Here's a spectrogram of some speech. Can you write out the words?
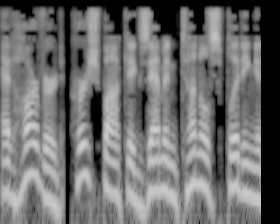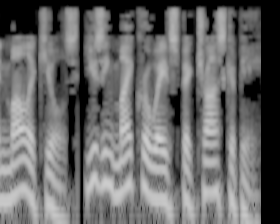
At Harvard, Herschbach examined tunnel splitting in molecules, using microwave spectroscopy.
